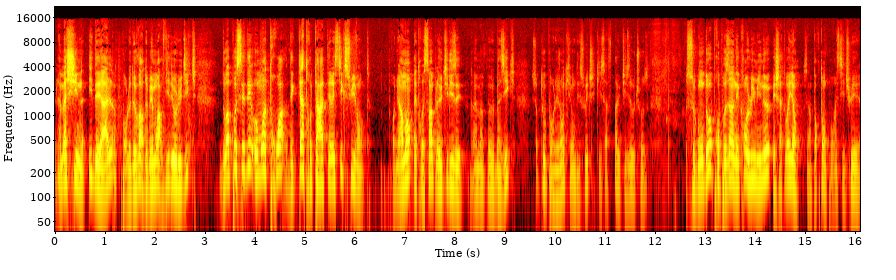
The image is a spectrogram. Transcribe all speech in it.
La machine idéale, pour le devoir de mémoire vidéoludique, doit posséder au moins trois des quatre caractéristiques suivantes. Premièrement, être simple à utiliser, quand même un peu basique, surtout pour les gens qui ont des Switch et qui savent pas utiliser autre chose. Secondo, proposer un écran lumineux et chatoyant. C'est important pour restituer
